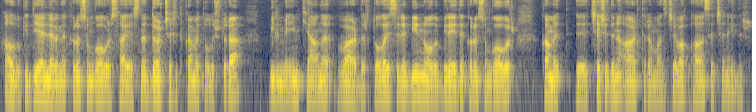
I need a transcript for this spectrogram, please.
Halbuki diğerlerinde crossing over sayesinde 4 çeşit gamet oluşturabilme imkanı vardır. Dolayısıyla bir nolu bireyde crossing over gamet e, çeşidini artıramaz. Cevap A seçeneğidir.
